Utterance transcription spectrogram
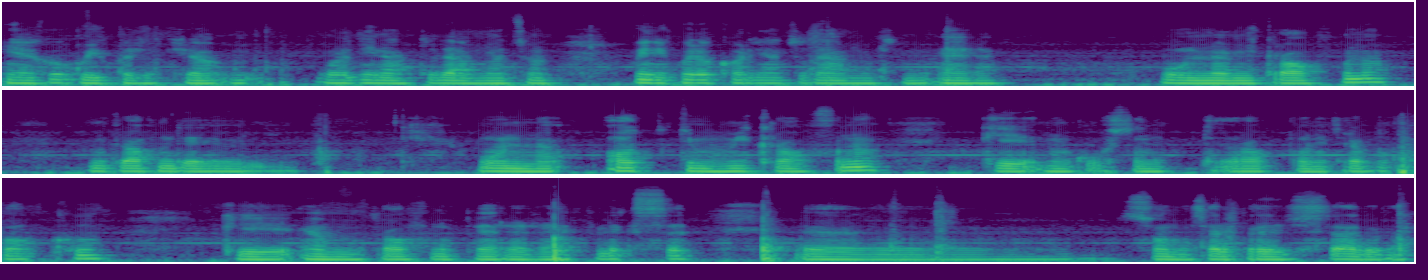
E ecco qui quello che ho ordinato da Amazon. Quindi quello che ho ordinato da Amazon era un microfono, microfono del, un ottimo microfono che non costa né troppo né troppo poco che è un microfono per reflex eh, insomma serve per registrare. Allora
